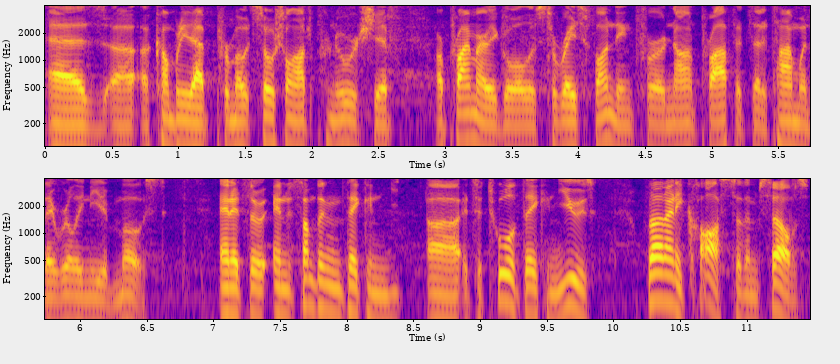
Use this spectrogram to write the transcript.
as a company that promotes social entrepreneurship, our primary goal is to raise funding for nonprofits at a time when they really need it most. And it's a and it's something that they can. Uh, it's a tool that they can use without any cost to themselves.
